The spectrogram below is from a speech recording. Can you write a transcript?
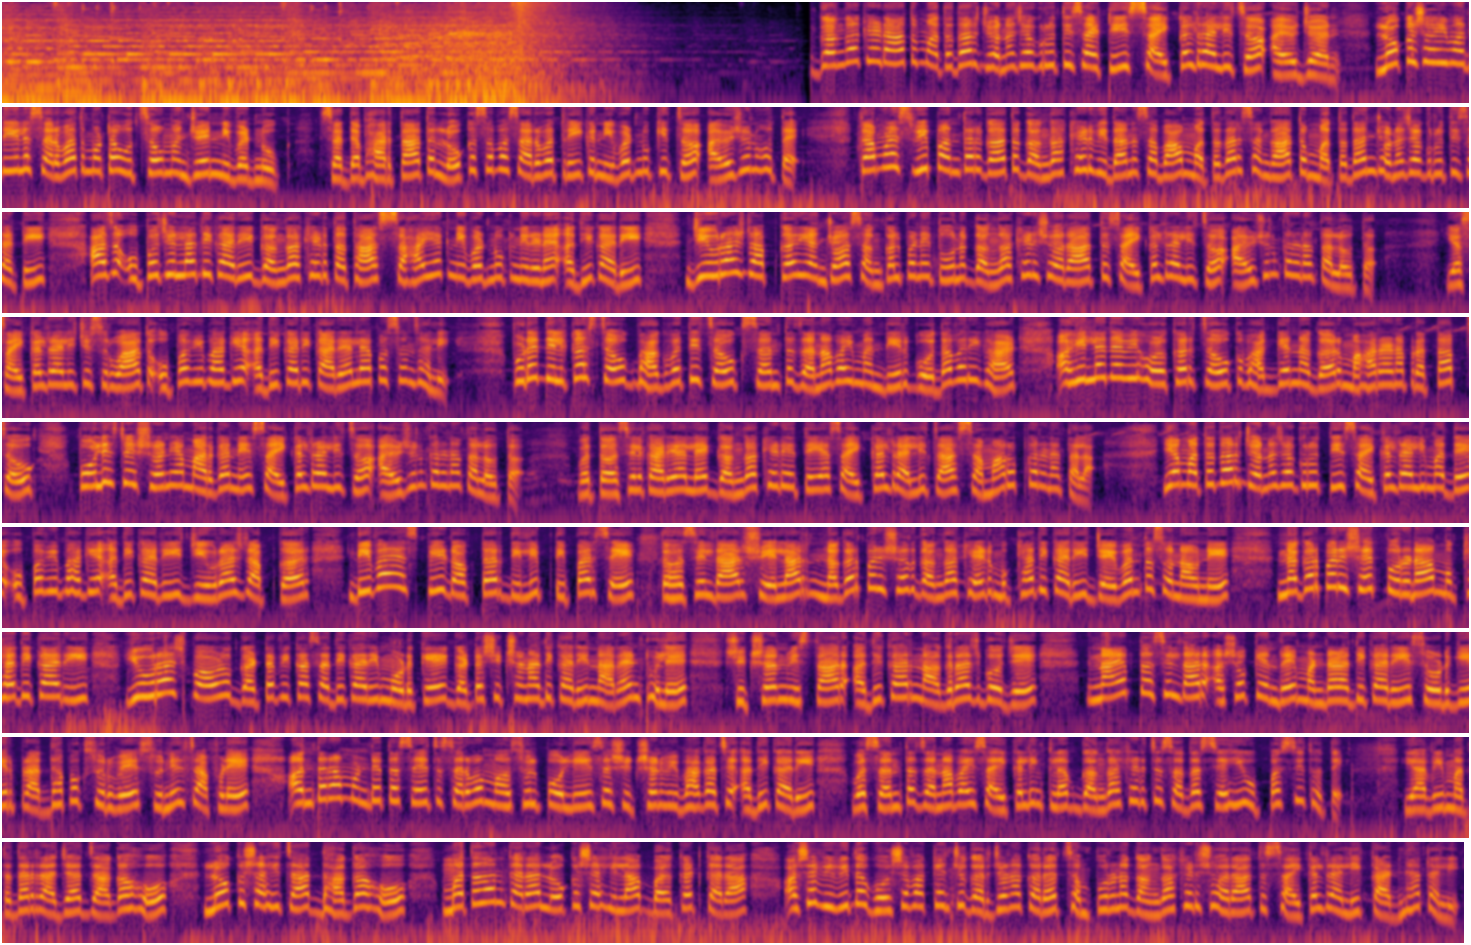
Thank you. गंगाखेडात मतदार जनजागृतीसाठी cycle रॅलीचं आयोजन. लोकशाहीमधील सर्वात मोठा उत्सव म्हणजे निवडणूक. सध्या भारतात लोकसभा सार्वत्रिक निवडणुकीचं आयोजन होत आहे त्यामुळे स्वीप अंतर्गत गंगाखेड विधानसभा मतदारसंघात मतदान जनजागृतीसाठी आज उपजिल्हाधिकारी गंगाखेड तथा सहाय्यक निवडणूक निर्णय अधिकारी जीवराज डापकर यांच्या संकल्पनेतून गंगाखेड शहरात सायकल रॅलीचं आयोजन करण्यात आलं होतं. या सायकल रॅलीची सुरुवात उपविभागीय अधिकारी कार्यालयापासून झाली. पुढे दिलकस चौक भागवती चौक संत जनाबाई मंदिर गोदावरी घाट अहिल्यादेवी होळकर चौक भाग्यनगर महाराणा प्रताप चौक पोलीस स्टेशन या मार्गाने सायकल रॅलीचं आयोजन करण्यात आलं होतं व तहसील कार्यालय गंगाखेड येथे या सायकल रॅलीचा समारोप करण्यात आला. या मतदार जनजागृती सायकल रॅलीमध्ये उपविभागीय अधिकारी जीवराज डापकर डीवायएसपी डॉक्टर दिलीप टिपरसे तहसीलदार शेलार नगर परिषद गंगाखेड मुख्याधिकारी जयवंत सोनावणे नगर परिषद पूर्णा मुख्याधिकारी युवराज पौळ गटविकास अधिकारी मोडके गटशिक्षणाधिकारी नारायण ठुले शिक्षण विस्तार अधिकार नागराज गोजे नायब तहसीलदार अशोक केंद्रे मंडळ अधिकारी सोडगीर प्राध्यापक सुर्वे सुनील चाफडे अंतरा मुंडे तसेच सर्व महसूल पोलीस शिक्षण विभागाचे अधिकारी व संत जनाबाई सायकलिंग क्लब गंगाखेडचे सदस्यही उपस्थित होते. यावेळी मतदार राजा जागा हो लोकशाहीचा धागा हो मतदान करा लोकशाहीला बळकट करा अशा विविध घोषवाक्यांची गर्जना करत संपूर्ण गंगाखेड शहरात सायकल रॅली काढण्यात आली.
